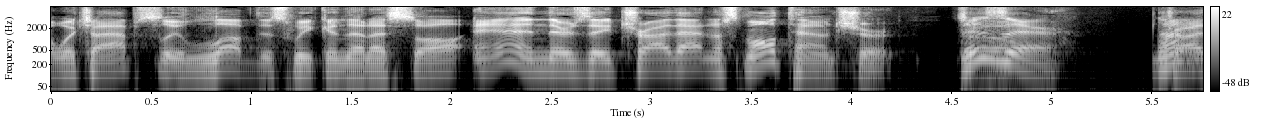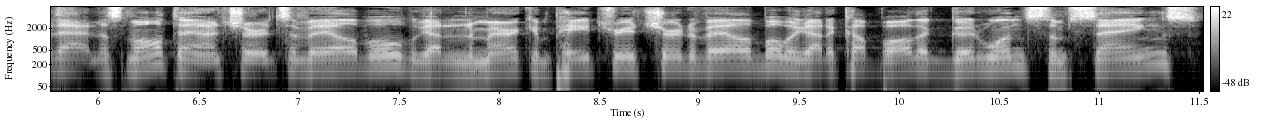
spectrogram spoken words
which I absolutely love this weekend that I saw. And there's a try that in a small town shirt. is there? Try that in a small town shirts available. We got an American Patriot shirt available. We got a couple other good ones, some sayings.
